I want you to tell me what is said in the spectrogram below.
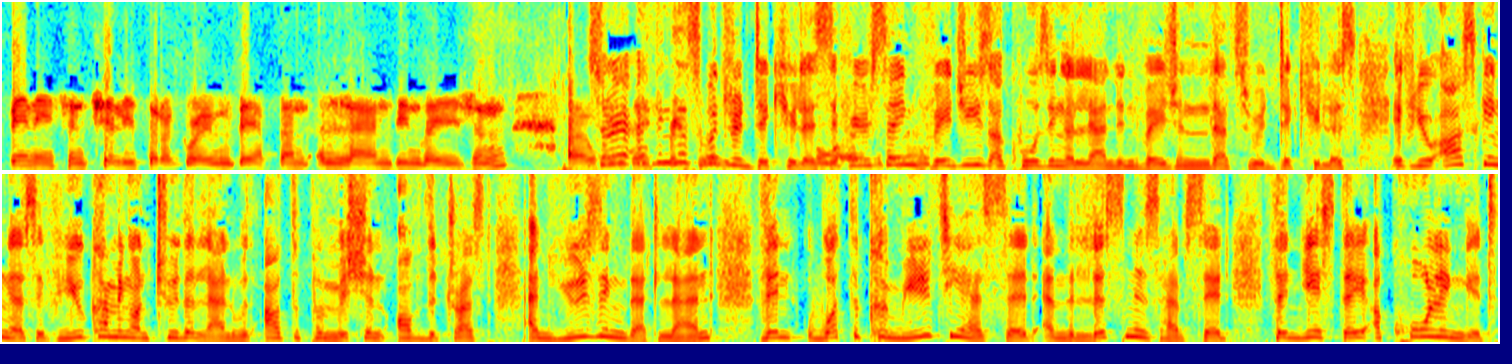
spinach and chilies that are growing, they have done a land invasion. Uh, Sorry, I think that's a bit ridiculous. If you're saying veggies are causing a land invasion, that's ridiculous. If you're asking us if you're coming onto the land without the permission of the trust and using that land, then what the community has said and the listeners have said, then yes, they are calling it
